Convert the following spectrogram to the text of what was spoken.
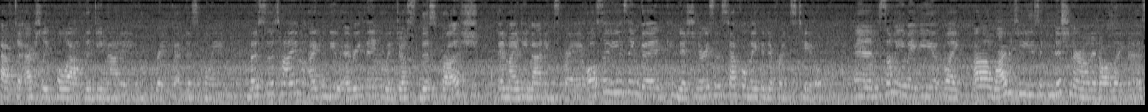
have to actually pull out the dematting rake at this point. Most of the time, I can do everything with just this brush and my dematting spray. Also using good conditioners and stuff will make a difference too. And some of you may be like, uh, why would you use a conditioner on a dog like this?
